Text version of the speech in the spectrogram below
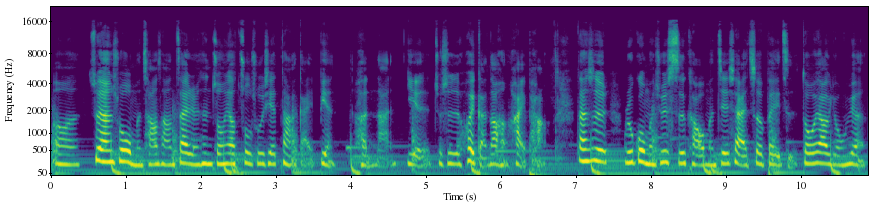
嗯，虽然说我们常常在人生中要做出一些大改变很难，也就是会感到很害怕，但是如果我们去思考，我们接下来这辈子都要永远。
